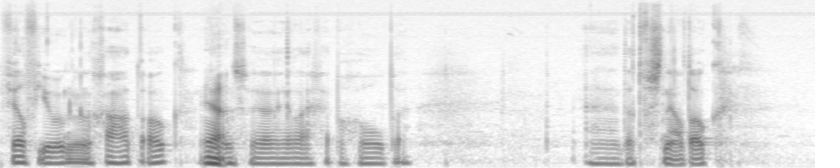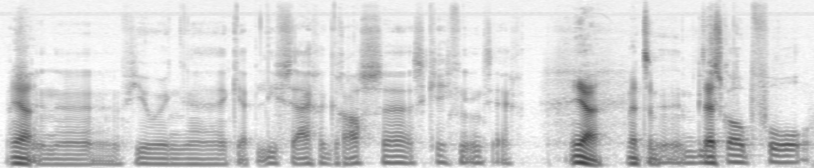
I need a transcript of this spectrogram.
veel viewingen gehad ook, Ja. die ons eh, heel erg hebben geholpen. Eh, dat versnelt ook. Ja. je een eh, viewing... eh, ik heb liefst eigenlijk ras eh, screenings, echt. Ja, met een bioscoop vol.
